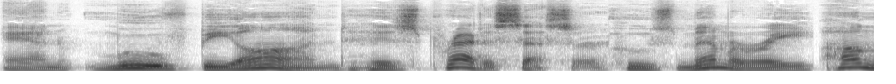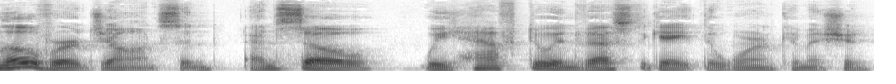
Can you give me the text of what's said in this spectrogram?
and move beyond his predecessor, whose memory hung over Johnson. And so we have to investigate the Warren Commission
